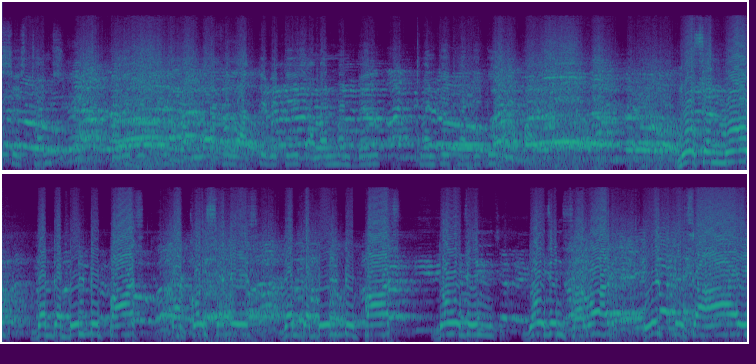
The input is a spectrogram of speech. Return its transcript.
delivery systems, prohibition of unlawful activities, Amendment Bill 2022 be passed. Motion moved that the bill be passed. The question is that the bill be passed. Those in, those in favor will please say aye.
